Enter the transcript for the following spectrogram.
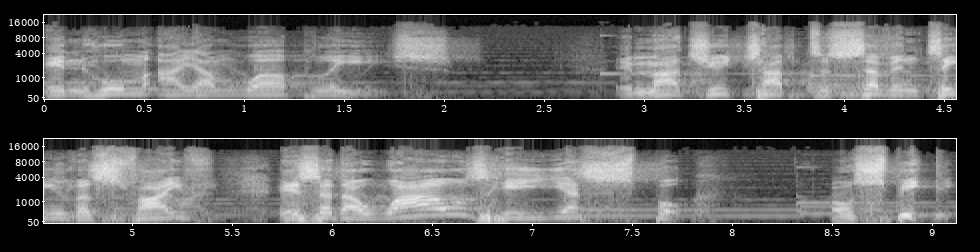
in whom I am well pleased. In Matthew chapter 17, verse 5, it said that whilst he yet spoke or speak,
